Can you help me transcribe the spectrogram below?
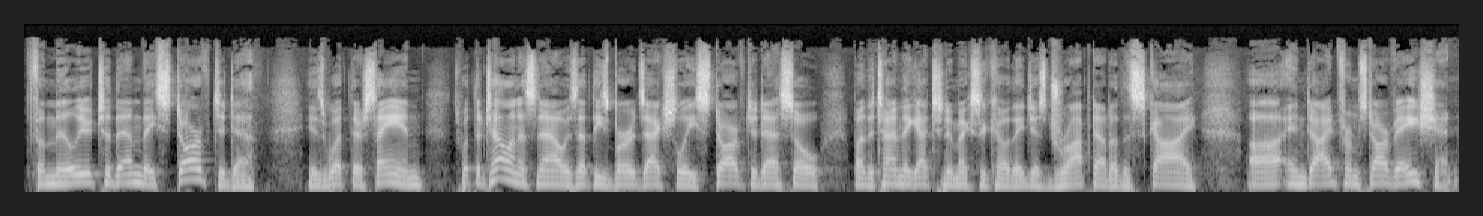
familiar to them, they starve to death, is what they're saying. It's what they're telling us now is that these birds actually starved to death. So by the time they got to New Mexico, they just dropped out of the sky uh, and died from starvation.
